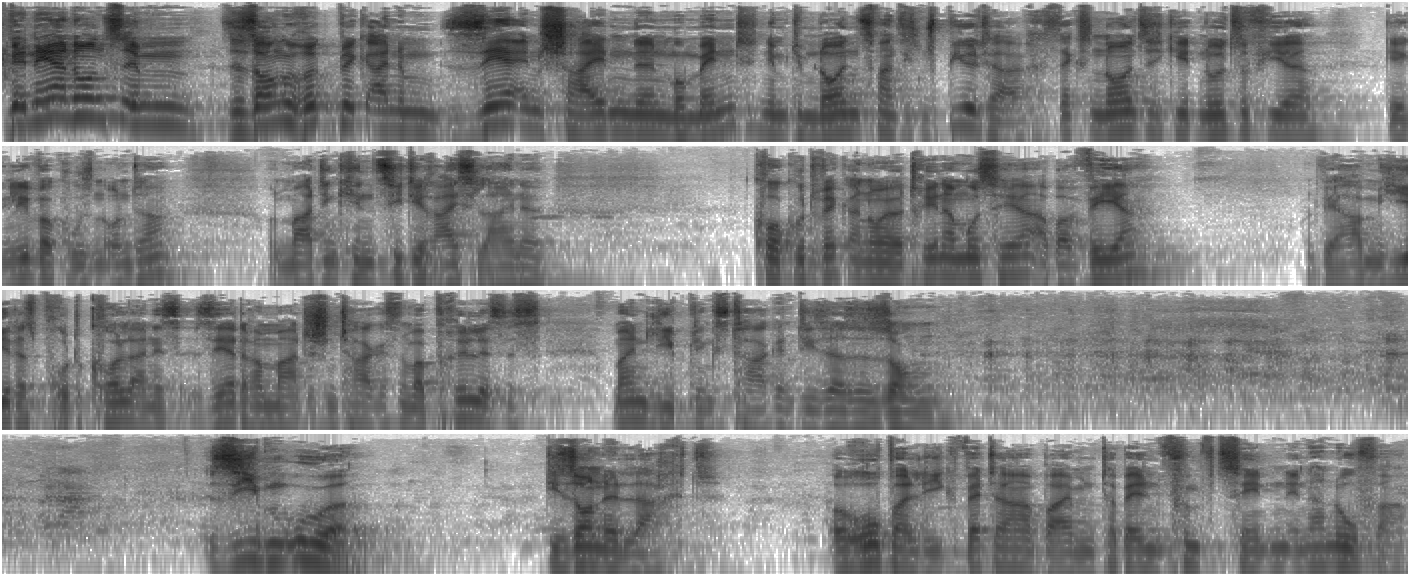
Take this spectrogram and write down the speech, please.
Wir nähern uns im Saisonrückblick einem sehr entscheidenden Moment, nämlich dem 29. Spieltag. 96 geht 0 zu 4 gegen Leverkusen unter und Martin Kind zieht die Reißleine. Korkut weg, ein neuer Trainer muss her, aber wer? Und wir haben hier das Protokoll eines sehr dramatischen Tages im April. Es ist mein Lieblingstag in dieser Saison. 7 Uhr. Die Sonne lacht. Europa League Wetter beim Tabellen 15. in Hannover.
